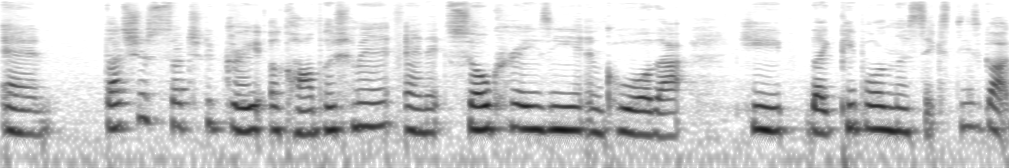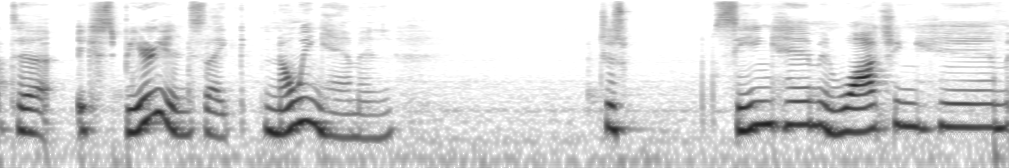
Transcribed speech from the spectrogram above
And that's just such a great accomplishment and it's so crazy and cool that he like people in the 60s got to experience like knowing him and just seeing him and watching him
